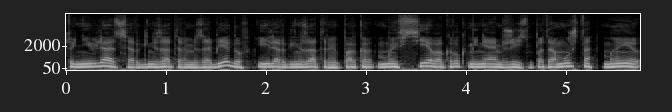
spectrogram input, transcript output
кто не являются организаторами забегов или организаторами парков, мы все вокруг меняем жизнь, потому что мы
